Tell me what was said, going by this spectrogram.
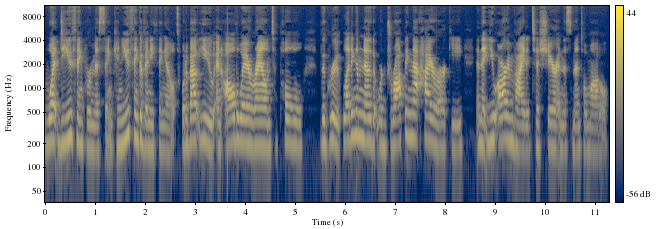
what do you think we're missing? Can you think of anything else? What about you? And all the way around to poll the group, letting them know that we're dropping that hierarchy and that you are invited to share in this mental model.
